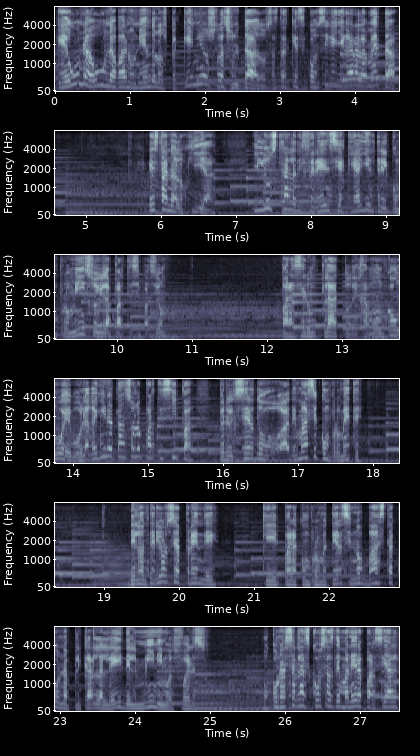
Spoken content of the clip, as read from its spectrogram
que una a una van uniendo los pequeños resultados hasta que se consigue llegar a la meta. Esta analogía ilustra la diferencia que hay entre el compromiso y la participación. Para hacer un plato de jamón con huevo, la gallina tan solo participa, pero el cerdo además se compromete. De lo anterior se aprende que para comprometerse no basta con aplicar la ley del mínimo esfuerzo o con hacer las cosas de manera parcial.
